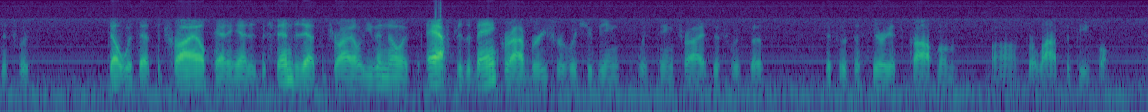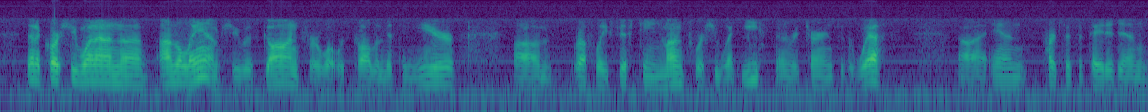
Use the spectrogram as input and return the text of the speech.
this was dealt with at the trial. Patty had to defend it at the trial, even though it's after the bank robbery for which it being was being tried. This was a this was a serious problem uh, for lots of people. Then, of course, she went on uh, on the lam. She was gone for what was called a missing year, um, roughly 15 months, where she went east and returned to the west, uh, and participated in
